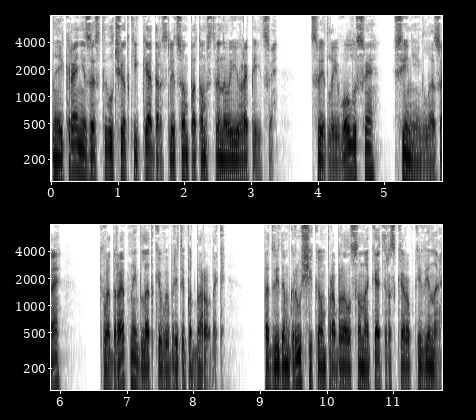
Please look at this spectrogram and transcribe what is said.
На экране застыл четкий кадр с лицом потомственного европейца. Светлые волосы, синие глаза, квадратный гладко выбритый подбородок. Под видом грузчика он пробрался на катер с коробкой вина.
